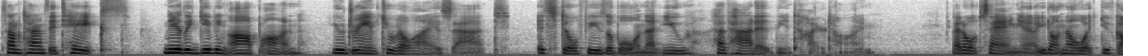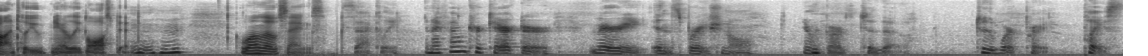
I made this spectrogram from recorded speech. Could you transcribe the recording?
Sometimes it takes nearly giving up on your dream to realize that it's still feasible and that you have had it the entire time. That old saying, you know, you don't know what you've got until you've nearly lost it. Mm-hmm. One of those things. Exactly. And I found her character very inspirational in regards to the to the workplace.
